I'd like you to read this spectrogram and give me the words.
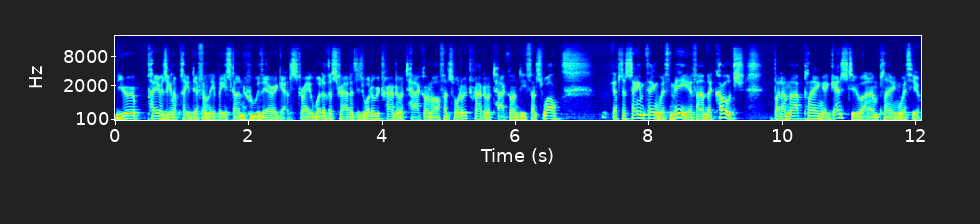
your players are going to play differently based on who they're against, right? What are the strategies? What are we trying to attack on offense? What are we trying to attack on defense? Well, it's the same thing with me. If I'm the coach, but I'm not playing against you, I'm playing with you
